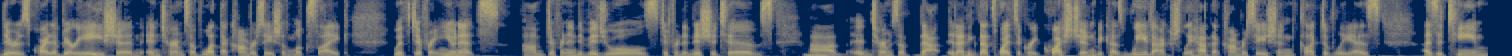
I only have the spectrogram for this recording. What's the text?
there is quite a variation in terms of what that conversation looks like with different units um, different individuals, different initiatives mm-hmm. um, in terms of that. And I think that's why it's a great question because we've actually had that conversation collectively as as a team,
